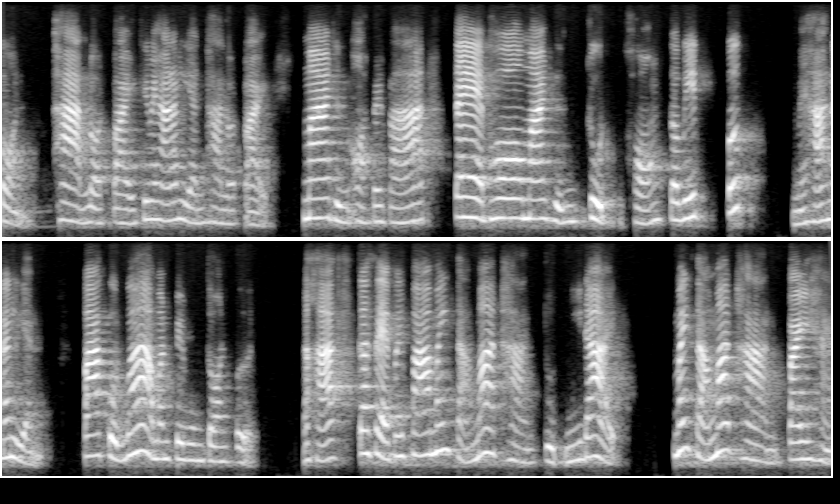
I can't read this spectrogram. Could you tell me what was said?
ก่อนผ่านหลอดไฟใช่ไหมคะนักเรียนผ่านหลอดไฟ มาถึงออดไฟฟ้า แต่พอมาถึงจุดของสวิตช์ปุ๊บเห็นไหมคะนักเรียน ปรากฏว่ามันเป็นวงจรเปิดนะคะ กระแสไฟฟ้าไม่สามารถผ่านจุดนี้ได้ ไม่สามารถผ่านไปหา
